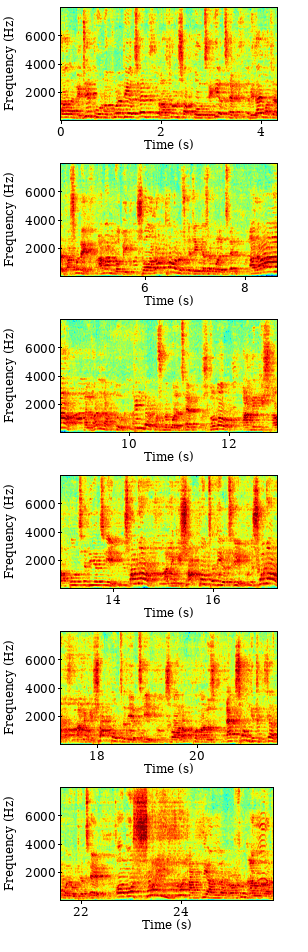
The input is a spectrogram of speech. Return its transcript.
তাআলা নিজেই পূর্ণ করে দিয়েছেন। রাসূল সব পৌঁছে গিয়েছেন। বিদায় হজের ভাষণে আমার নবী লক্ষ মানুষকে জিজ্ঞাসা করেছেন বাল্লাগতু তিনবার প্রশ্ন করেছেন, শোনো, আমি কি সব পৌঁছে দিয়েছি? শোনো, আমি কি সব পৌঁছে দিয়েছি? শোনো, আমি কি সব পৌঁছে দিয়েছি? লক্ষ মানুষ একসঙ্গে চিৎকার করে উঠেছে, অবশ্যই আপনি আল্লাহ রসুল, আল্লাহর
